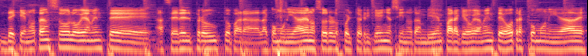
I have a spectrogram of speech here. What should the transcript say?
de que no tan solo obviamente hacer el producto para la comunidad de nosotros los puertorriqueños, sino también para que obviamente otras comunidades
